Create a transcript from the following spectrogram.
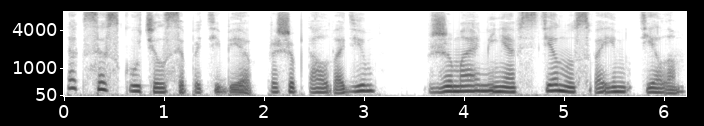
так соскучился по тебе», — прошептал Вадим, вжимая меня в стену своим телом.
